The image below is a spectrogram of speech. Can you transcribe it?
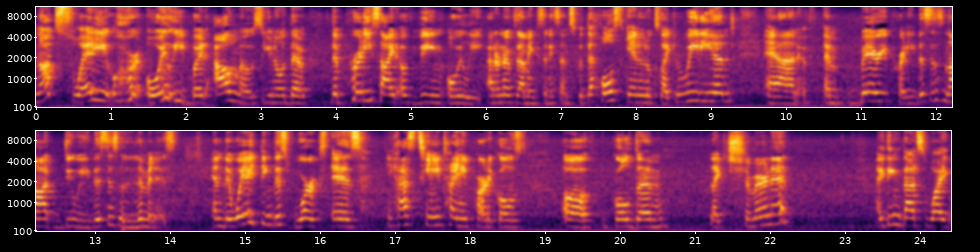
not sweaty or oily but almost you know the the pretty side of being oily. I don't know if that makes any sense but the whole skin looks like radiant and, and very pretty. This is not dewy. This is luminous. And the way I think this works is it has teeny tiny particles of golden like shimmer in it I think that's why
